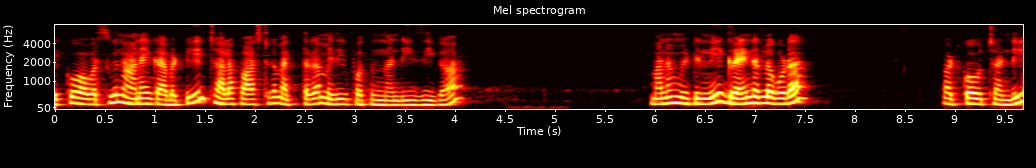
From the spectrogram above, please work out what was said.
ఎక్కువ అవర్స్ నానాయి కాబట్టి చాలా ఫాస్ట్గా మెత్తగా మెదిగిపోతుందండి ఈజీగా. మనం వీటిని గ్రైండర్లో కూడా పట్టుకోవచ్చండి.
